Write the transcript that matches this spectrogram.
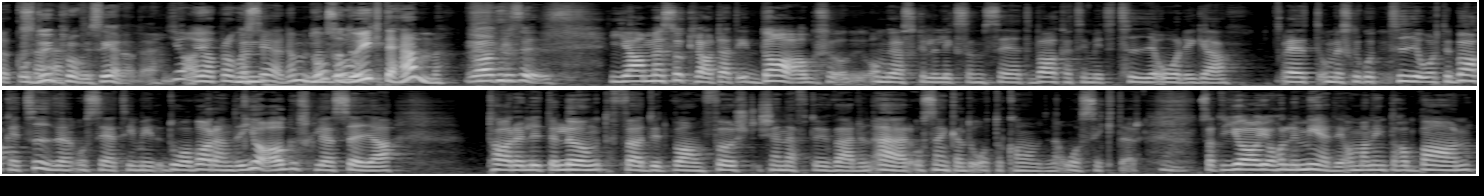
och du provocerade? Ja, jag provocerade. Men, men då, men så, då- då gick det hem. Ja precis. Ja, men såklart att idag, så, om jag skulle liksom säga tillbaka till mitt tioåriga om jag skulle gå tio år tillbaka i tiden och säga till mitt dåvarande jag, skulle jag säga Ta det lite lugnt, föd ditt barn först, känn efter hur världen är och sen kan du återkomma med dina åsikter. Så att ja, jag håller med dig. Om man inte har barn,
